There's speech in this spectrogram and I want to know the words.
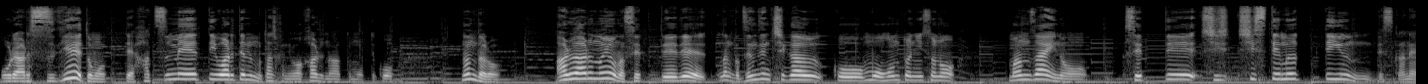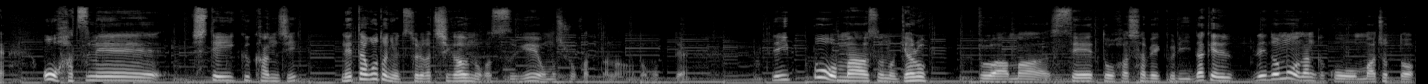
俺あれすげえと思って発明って言われてるのも確かにわかるなと思ってこうなんだろう。あるあるのような設定でなんか全然違うこうもう本当にその漫才の設定システムっていうんですかね。を発明していく感じ。ネタごとによってそれが違うのがすげえ面白かったなと思って。で一方まあそのギャロップはまあ正統派しゃべくりだけれどもなんかこうまあちょっと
